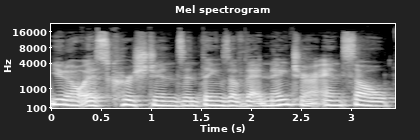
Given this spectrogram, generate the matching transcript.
you know as christians and things of that nature and so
